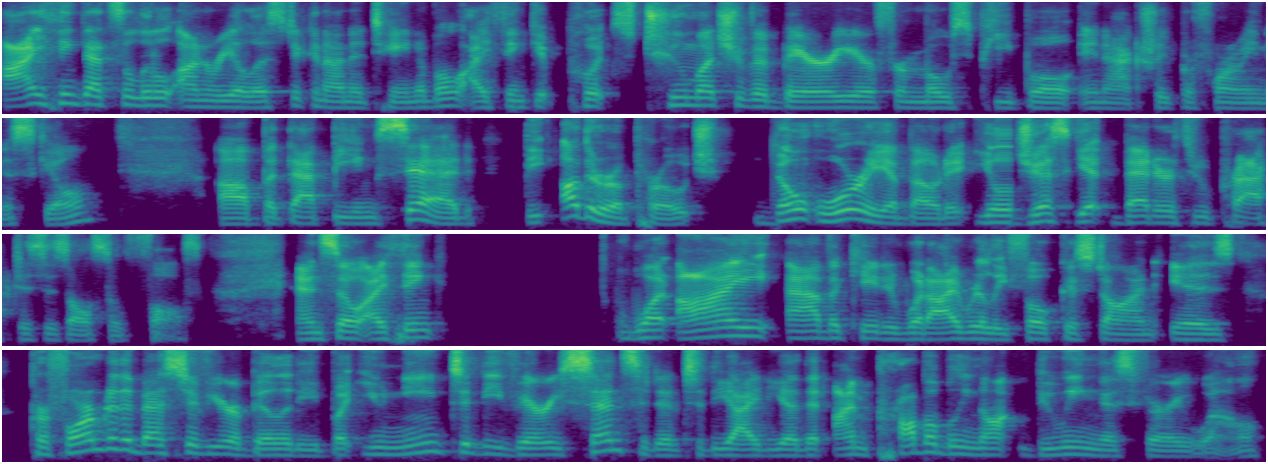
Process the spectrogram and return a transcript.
I think that's a little unrealistic and unattainable. I think it puts too much of a barrier for most people in actually performing the skill. Uh, but that being said, the other approach, don't worry about it. You'll just get better through practice, is also false. And so I think what I advocated, what I really focused on is perform to the best of your ability, but you need to be very sensitive to the idea that I'm probably not doing this very well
